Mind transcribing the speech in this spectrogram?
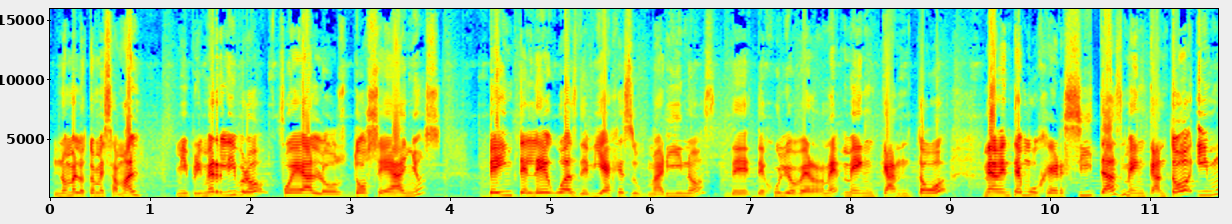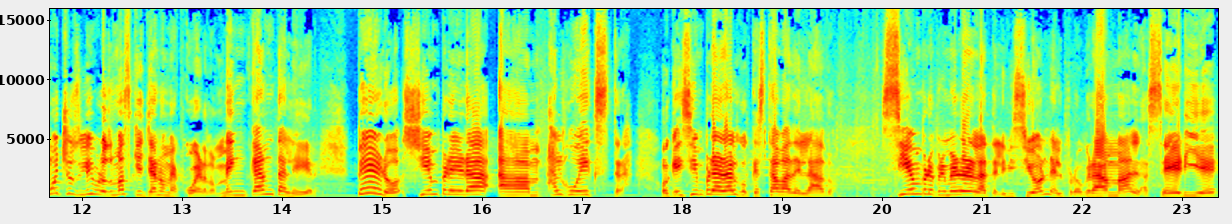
no me lo tomes a mal. Mi primer libro fue a los 12 años. 20 leguas de viajes submarinos de, Julio Verne. Me encantó. Me aventé Mujercitas, me encantó. Y muchos libros más que ya no me acuerdo. Me encanta leer. Pero siempre era algo extra, ¿ok? Siempre era algo que estaba de lado. Siempre primero era la televisión, el programa, la serie,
